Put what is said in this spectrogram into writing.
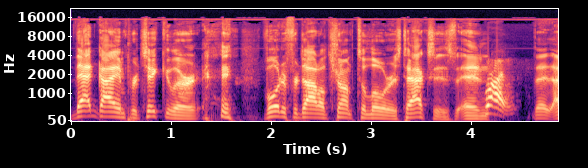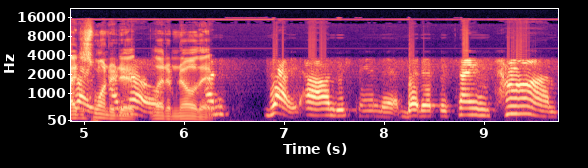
that guy in particular voted for Donald Trump to lower his taxes, and Right, that, I just wanted to let him know that. I- right, I understand that. But at the same time,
